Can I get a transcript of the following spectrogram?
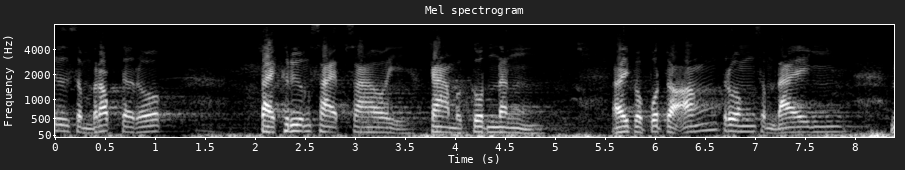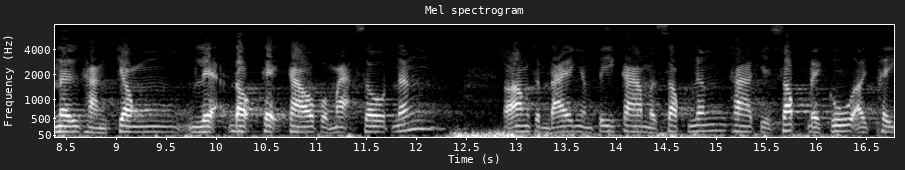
គឺសម្របទៅរកតែគ្រឿងខ្សែផ្សោយ កាមគុណនឹងហើយព្រះពុទ្ធអង្គទ្រង់សម្ដែង នៅខាងចុងលក្ខដកិកោប្រមាសោតនឹងព្រះអង្គសម្ដែងអំពីកាមសុខនឹងថាជាសុខដែលគួរឲ្យភ័យ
